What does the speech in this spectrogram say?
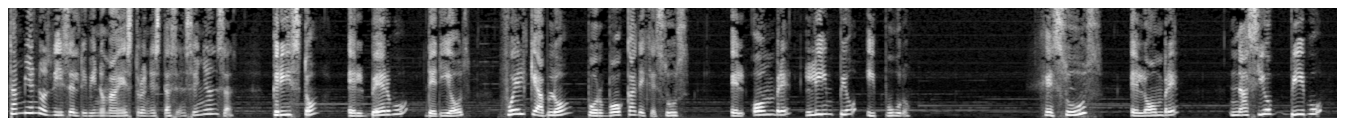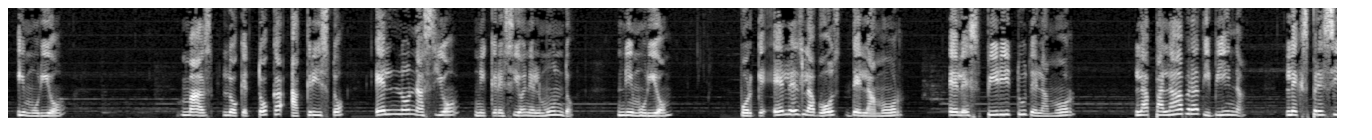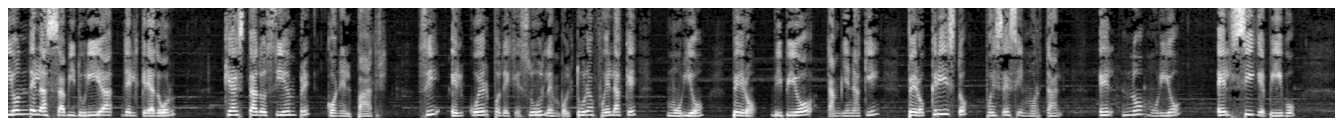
También nos dice el Divino Maestro en estas enseñanzas, Cristo, el Verbo de Dios, fue el que habló por boca de Jesús, el hombre limpio y puro. Jesús, el hombre, nació vivo y murió, mas lo que toca a Cristo, Él no nació ni creció en el mundo, ni murió, porque Él es la voz del amor, el espíritu del amor, la palabra divina, la expresión de la sabiduría del Creador, que ha estado siempre con el Padre. Sí, el cuerpo de Jesús, la envoltura fue la que murió, pero vivió también aquí, pero Cristo pues es inmortal. Él no murió, él sigue vivo.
